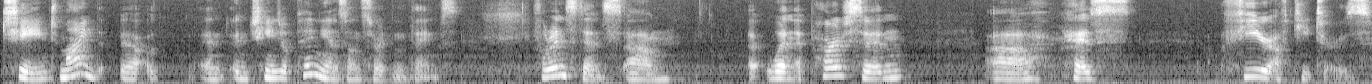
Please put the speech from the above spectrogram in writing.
change mind uh, and, and change opinions on certain things. For instance, um, uh, when a person uh, has fear of teachers,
